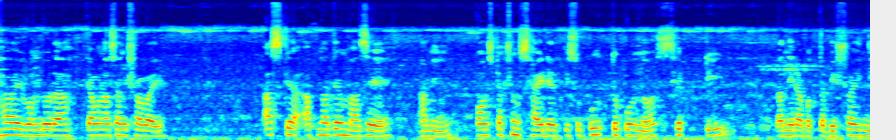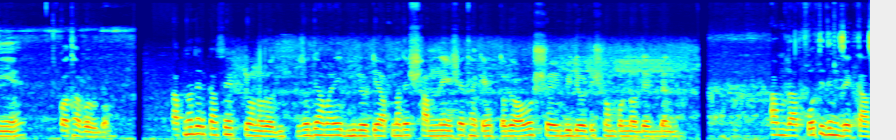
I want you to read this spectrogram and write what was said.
হাই বন্ধুরা, কেমন আছেন সবাই? আজকে আপনাদের মাঝে আমি কনস্ট্রাকশন সাইডের কিছু গুরুত্বপূর্ণ সেফটি বা নিরাপত্তা বিষয় নিয়ে কথা বলব। আপনাদের কাছে একটি অনুরোধ, যদি আমার এই ভিডিওটি আপনাদের সামনে এসে থাকে, তবে অবশ্যই ভিডিওটি সম্পূর্ণ দেখবেন। আমরা প্রতিদিন যে কাজ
